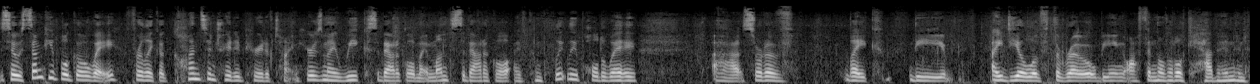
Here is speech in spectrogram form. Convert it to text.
so some people go away for like a concentrated period of time. Here's my week sabbatical, my month sabbatical. I've completely pulled away, uh, sort of like the ideal of Thoreau being off in the little cabin and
